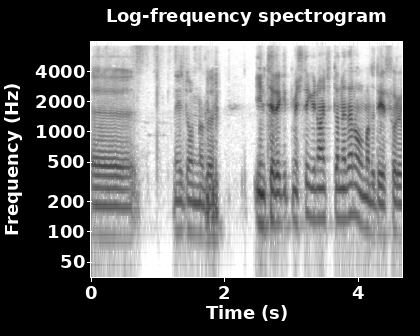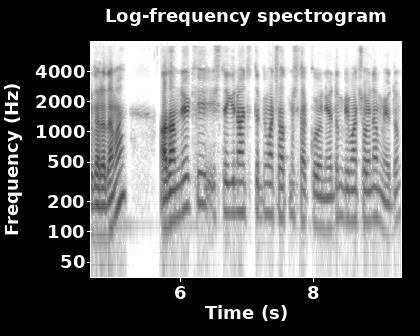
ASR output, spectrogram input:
Ee, neydi onun adı? Inter'e gitmişti United'da neden olmadı diye soruyorlar adama. Adam diyor ki işte United'da bir maç 60 dakika oynuyordum, bir maç oynamıyordum.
